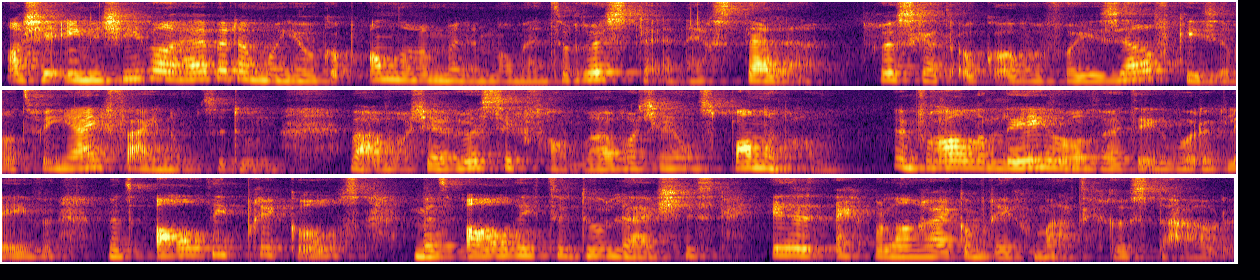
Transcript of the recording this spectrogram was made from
Als je energie wil hebben, dan moet je ook op andere momenten rusten en herstellen. Rust gaat ook over voor jezelf kiezen. Wat vind jij fijn om te doen? Waar word jij rustig van? Waar word jij ontspannen van? En vooral het leven wat wij tegenwoordig leven, met al die prikkels, met al die to-do-lijstjes, is het echt belangrijk om regelmatig rust te houden.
